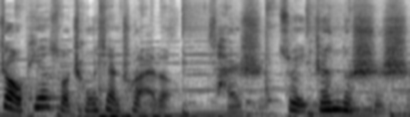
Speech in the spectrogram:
照片所呈现出来的才是最真的事实。”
